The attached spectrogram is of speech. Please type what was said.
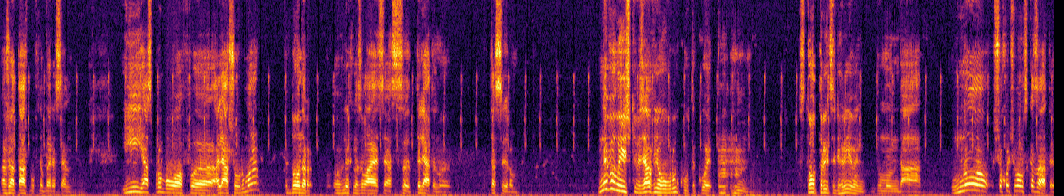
ажіотаж був на БРСМ. І я спробував е, а-ля шаурма. Донор в них називається з телятиною та сиром. Невеличкий, взяв його в руку такий 130 гривень. Думаю, да. Ну, що хочу вам сказати,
